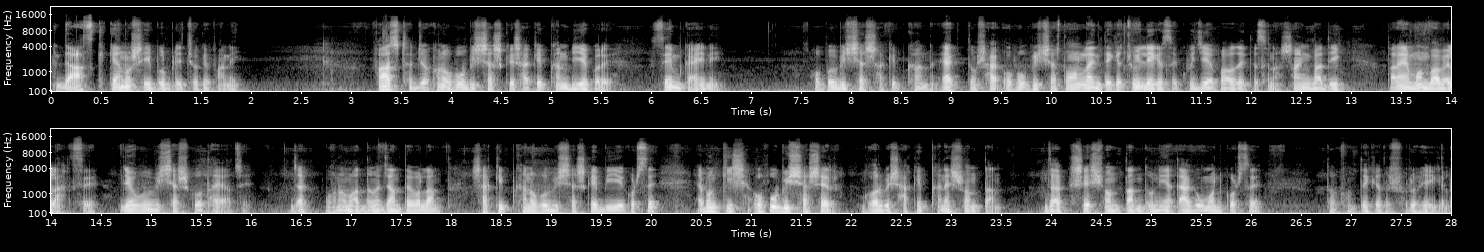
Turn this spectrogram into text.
কিন্তু আজকে কেন সেই বুবলির চোখে পানি? ফার্স্ট যখন অপবিশ্বাসকে সাকিব খান বিয়ে করে সেম কাহিনী। অপু বিশ্বাস সাকিব খান, একদম অপবিশ্বাস তো অনলাইন থেকে চলে গেছে, খুঁজিয়ে পাওয়া যাইতেছে না। সাংবাদিক, তারা এমনভাবে লাগছে যে অপবিশ্বাস কোথায় আছে? যা গণমাধ্যমে জানতে পারলাম, সাকিব খান অপবিশ্বাসকে বিয়ে করছে এবং কি অপবিশ্বাসের গর্বে সাকিব খানের সন্তান। যাক, সে সন্তান দুনিয়াতে আগমন করছে, তখন থেকে তো শুরু হয়ে গেল।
